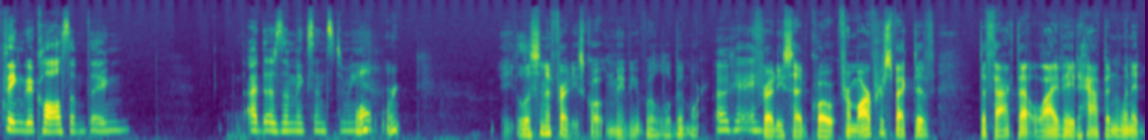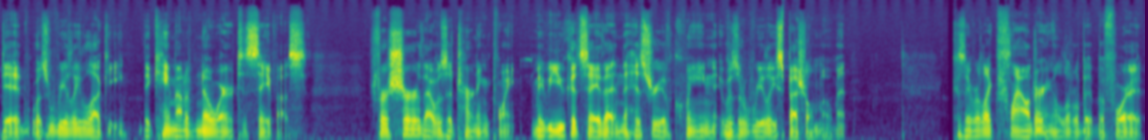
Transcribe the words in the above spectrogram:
thing to call something. That doesn't make sense to me. Well, we're, listen to Freddie's quote and maybe we'll a little bit more. okay. Freddie said, quote, From our perspective, the fact that Live Aid happened when it did was really lucky. It came out of nowhere to save us. For sure, that was a turning point. Maybe you could say that in the history of Queen, it was a really special moment. Because they were like floundering a little bit before it,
